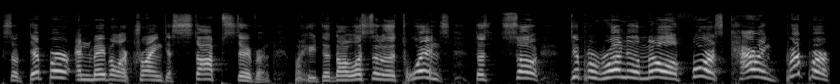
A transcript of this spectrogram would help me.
So Dipper and Mabel are trying to stop Steven. But he did not listen to the twins. The, so Dipper run in the middle of the forest carrying Bipper.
